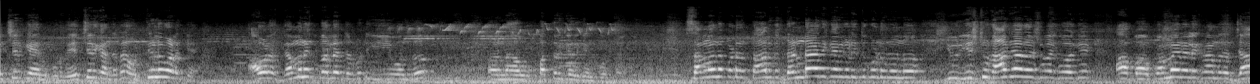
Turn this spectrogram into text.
ಎಚ್ಚರಿಕೆಯನ್ನು ಕೊಡ್ತೀವಿ. ಎಚ್ಚರಿಕೆ ಅಂದರೆ ಅವ್ರ ತಿಳುವಳಿಕೆ, ಅವಳ ಗಮನಕ್ಕೆ ಬರಲಿ ಅಂತ ಹೇಳ್ಬಿಟ್ಟು ಈ ಒಂದು ನಾವು ಪತ್ರಿಕೆಗಳಿಗೆ ಕೊಡ್ತಾ ಇದ್ದೀವಿ ಸಂಬಂಧಪಟ್ಟ ತಾಲೂಕು ದಂಡಾಧಿಕಾರಿಗಳು ಇದ್ದುಕೊಂಡು ಇವರು ಎಷ್ಟು ರಾಜಾರೋಷವಾಗಿ ಹೋಗಿ ಆ ಬ ಕೊಮ್ಮೇನಹಳ್ಳಿ ಗ್ರಾಮದ ಜಾ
